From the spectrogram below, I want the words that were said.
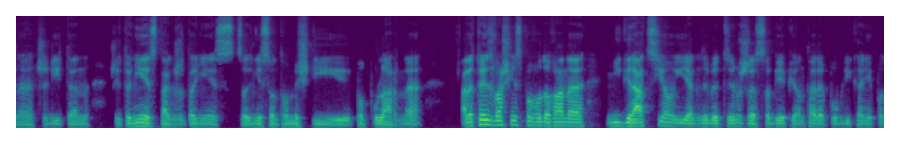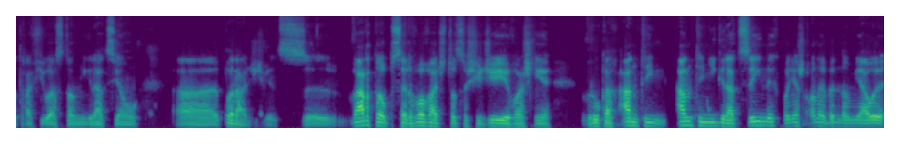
E, czyli, ten, czyli to nie jest tak, że to nie, jest, nie są to myśli popularne, ale to jest właśnie spowodowane migracją i jak gdyby tym, że sobie Piąta Republika nie potrafiła z tą migracją e, poradzić. Więc e, warto obserwować to, co się dzieje właśnie w ruchach anty, antymigracyjnych, ponieważ one będą miały,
